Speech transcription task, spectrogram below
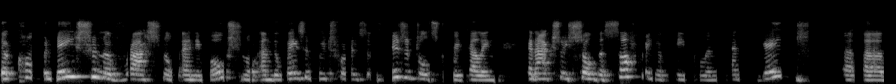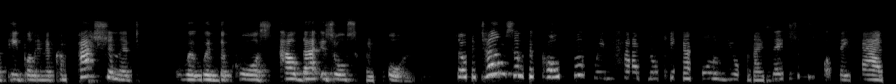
the combination of rational and emotional and the ways in which, for instance, digital storytelling can actually show the suffering of people and can engage uh, uh, people in a compassionate with, with the course, how that is also important. So in terms of the code book, we've had looking at all of the organizations, what they had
